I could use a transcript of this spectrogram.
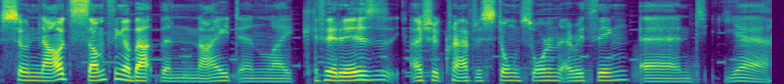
So now it's something about the night, and like, if it is, I should craft a stone sword and everything. And yeah,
